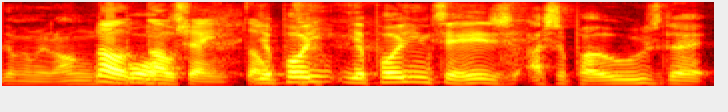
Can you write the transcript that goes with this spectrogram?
don't get me wrong. No, but no, Shane, don't. Your point, your point is, I suppose, that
